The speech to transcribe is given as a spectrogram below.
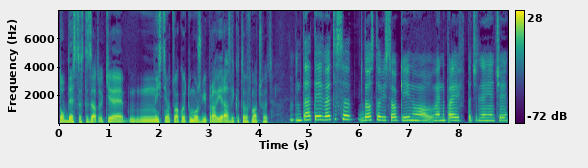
топ 10 състезателки, е наистина това, което може би прави разликата в мачовете. Да, те и двете са доста високи, но мен направи впечатление, че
